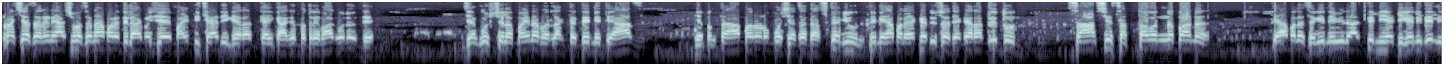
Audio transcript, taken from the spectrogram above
प्रशासनाने आश्वासन आम्हाला दिलं. आम्ही जे माहितीच्या अधिकारात काही कागदपत्रे मागवले होते ज्या गोष्टीला महिनाभर लागतं त्यांनी ते आज हे फक्त आमरण उपोषाचा धसका घेऊन त्यांनी आम्हाला एका दिवसात एका रात्रीतून सहाशे सत्तावन्न पानं ते आम्हाला सगळी निविदा त्यांनी या ठिकाणी दिली.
